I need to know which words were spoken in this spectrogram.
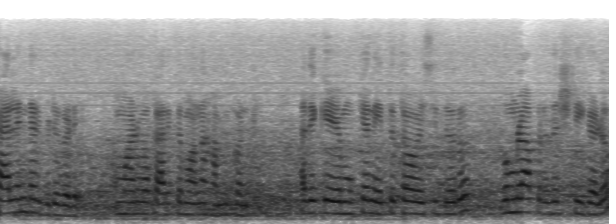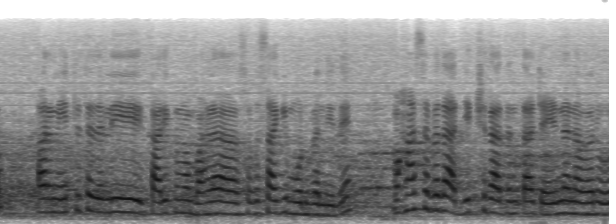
ಕ್ಯಾಲೆಂಡರ್ ಬಿಡುಗಡೆ ಮಾಡುವ ಕಾರ್ಯಕ್ರಮವನ್ನು ಹಮ್ಮಿಕೊಂಡ್ವಿ ಅದಕ್ಕೆ ಮುಖ್ಯ ನೇತೃತ್ವ ವಹಿಸಿದ್ದವರು ಗುಮ್ಲಾಪುರದ ಶ್ರೀಗಳು. ಅವರ ನೇತೃತ್ವದಲ್ಲಿ ಕಾರ್ಯಕ್ರಮ ಬಹಳ ಸೊಗಸಾಗಿ ಮೂಡಿಬಂದಿದೆ. ಮಹಾಸಭಾದ ಅಧ್ಯಕ್ಷರಾದಂಥ ಜಯಣ್ಣನವರು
